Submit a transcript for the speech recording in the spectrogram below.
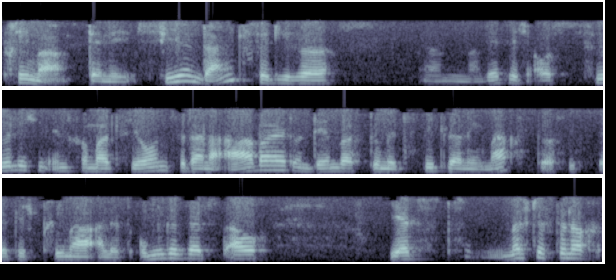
Prima. Danny, vielen Dank für diese ähm, wirklich ausführlichen Informationen zu deiner Arbeit und dem, was du mit Speed Learning machst. Das ist wirklich prima alles umgesetzt auch. Jetzt möchtest du noch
